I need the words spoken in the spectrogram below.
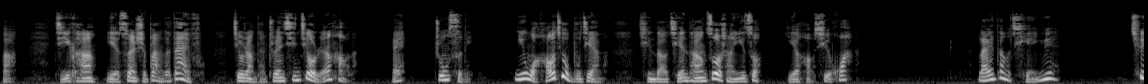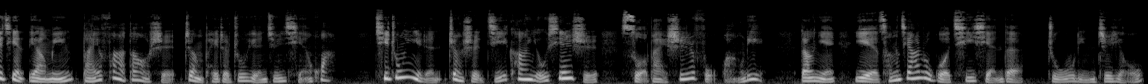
啊，嵇康也算是半个大夫，就让他专心救人好了。哎，钟司礼，你我好久不见了，请到前堂坐上一坐，也好叙话。”来到前院，却见两名白发道士正陪着朱元军闲话。其中一人正是嵇康游仙时所拜师傅王烈，当年也曾加入过七贤的竹林之游；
